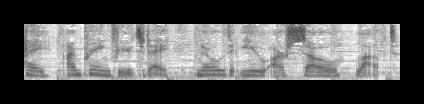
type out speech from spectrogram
Hey, I'm praying for you today. Know that you are so loved.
